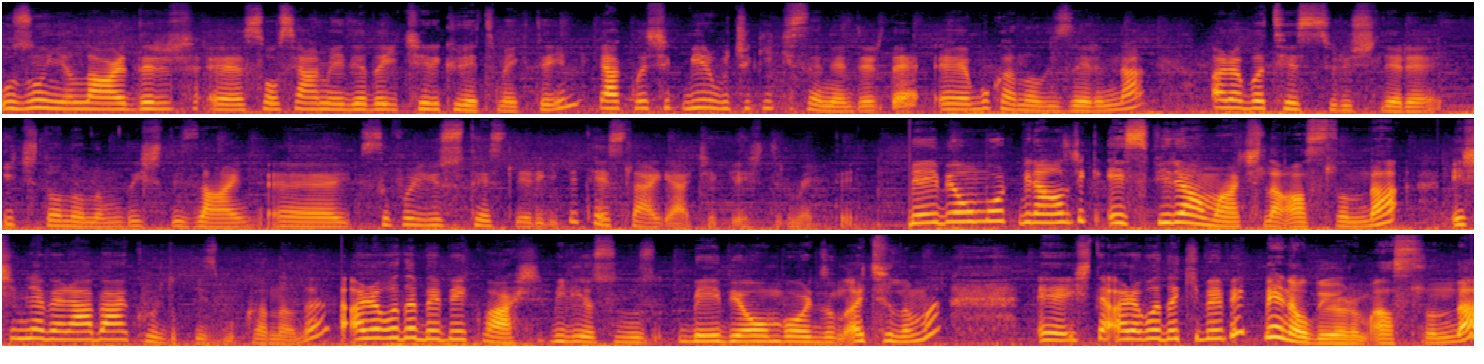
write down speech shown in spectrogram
Uzun yıllardır e, sosyal medyada içerik üretmekteyim. Yaklaşık bir buçuk iki senedir de e, bu kanal üzerinden araba test sürüşleri, iç donanım, dış dizayn, e, 0-100 testleri gibi testler gerçekleştirmekteyim. Baby On Board birazcık espri amaçlı aslında. Eşimle beraber kurduk biz bu kanalı. Arabada bebek var biliyorsunuz Baby On Board'un açılımı. E, işte arabadaki bebek ben oluyorum aslında.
